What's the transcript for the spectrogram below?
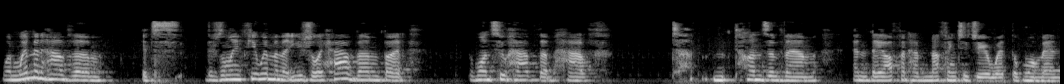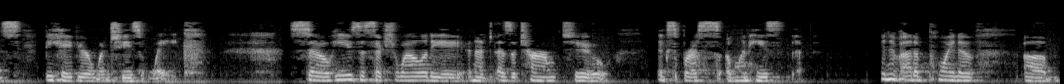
when women have them, it's there's only a few women that usually have them, but the ones who have them have t- tons of them and they often have nothing to do with the woman's behavior when she's awake. So he uses sexuality a, as a term to express when he's kind of at a point of um,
